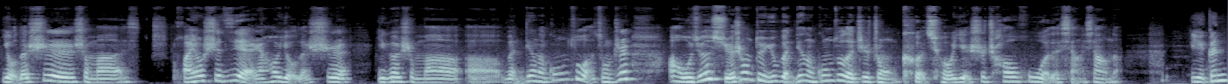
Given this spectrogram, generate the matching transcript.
有的是什么环游世界，然后有的是一个什么呃稳定的工作。总之啊，我觉得学生对于稳定的工作的这种渴求也是超乎我的想象的，也跟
